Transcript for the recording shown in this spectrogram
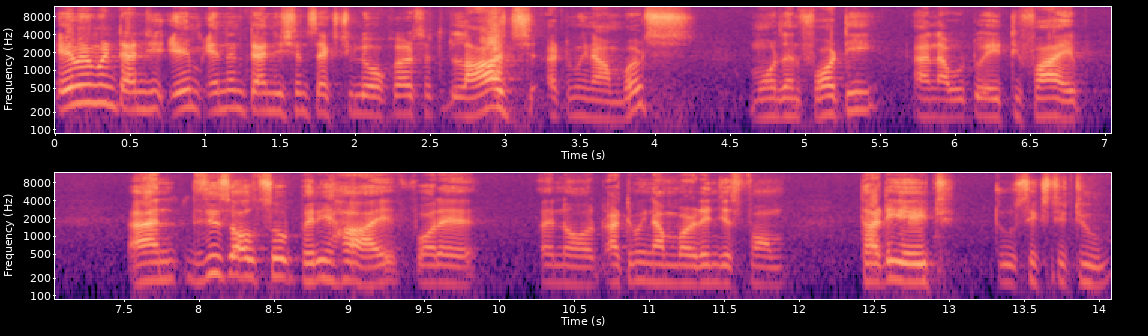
MM and NM transitions actually occurs at large atomic numbers more than 40 and about to 85 and this is also very high for a you know atomic number ranges from 38 to 62.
